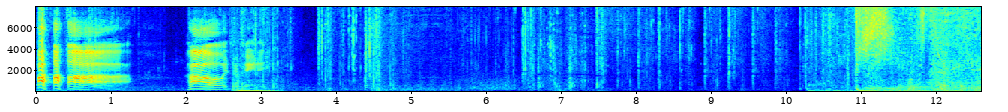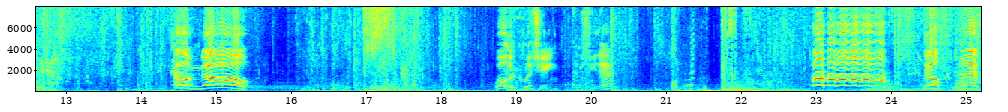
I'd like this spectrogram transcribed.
Ha ha ha! How entertaining. Oh no! Whoa, they're glitching. You see that? Ah! they all flip.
